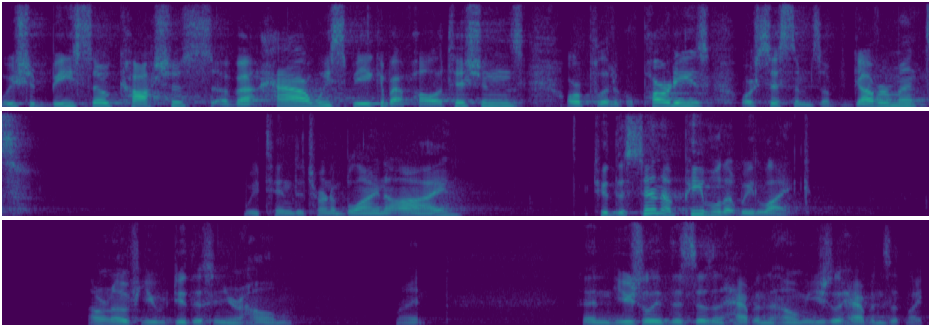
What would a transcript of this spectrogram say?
we should be so cautious about how we speak about politicians or political parties or systems of government. We tend to turn a blind eye to the sin of people that we like. I don't know if you do this in your home, right? And usually this doesn't happen at home. It usually happens at like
